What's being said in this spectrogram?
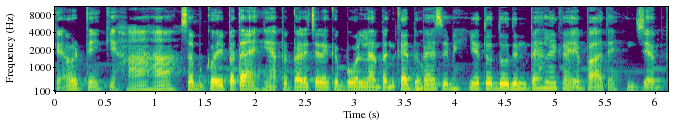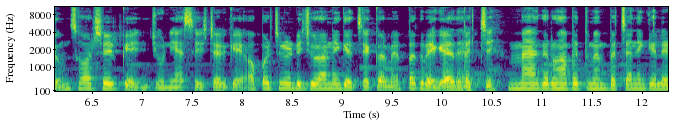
क्या उठते हैं कि हाँ हाँ सबको ही पता है यहाँ पे बड़े चढ़ के बोलना बंद कर दो। वैसे भी ये तो दो दिन पहले का ये बात है जब तुम शॉर्ट शेड के जूनियर सिस्टर के अपॉर्चुनिटी चुराने के चक्कर में पकड़े गए थे। बच्चे मैं अगर वहाँ पे तुम्हें बचाने के लिए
